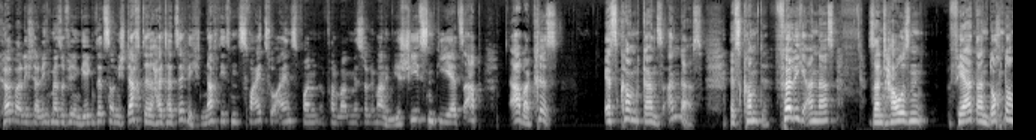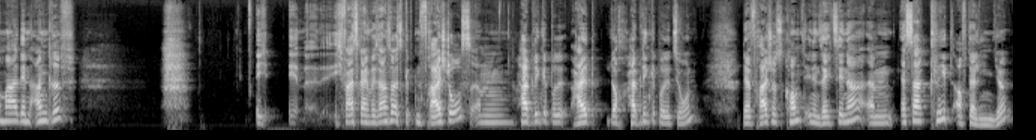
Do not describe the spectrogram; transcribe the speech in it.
körperlich da nicht mehr so viel entgegensetzen und ich dachte halt tatsächlich, nach diesem 2 zu 1 von, von Wamir Soleimani, wir schießen die jetzt ab. Aber Chris, es kommt ganz anders. Es kommt völlig anders. Sandhausen fährt dann doch nochmal den Angriff. Ich, ich weiß gar nicht, was ich sagen soll. Es gibt einen Freistoß, ähm, halblinke, Po- halb, doch, halblinke Position. Der Freistoß kommt in den 16er. Ähm, Esser klebt auf der Linie.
